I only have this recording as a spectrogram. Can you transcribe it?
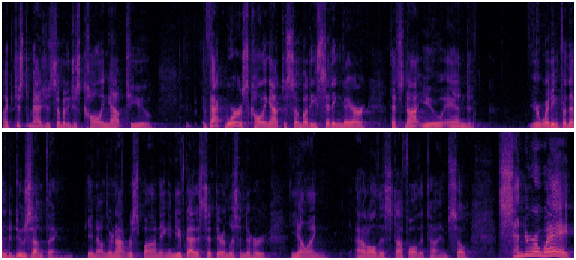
like, just imagine somebody just calling out to you. In fact, worse, calling out to somebody sitting there that's not you, and you're waiting for them to do something. You know, they're not responding, and you've got to sit there and listen to her yelling out all this stuff all the time. So send her away.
